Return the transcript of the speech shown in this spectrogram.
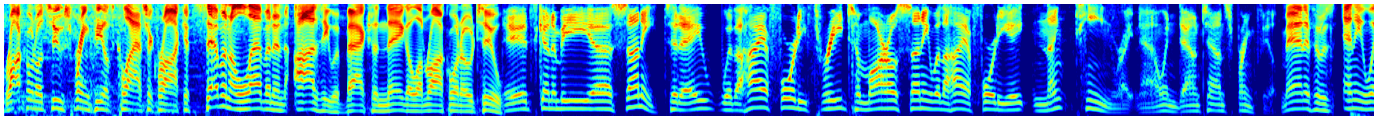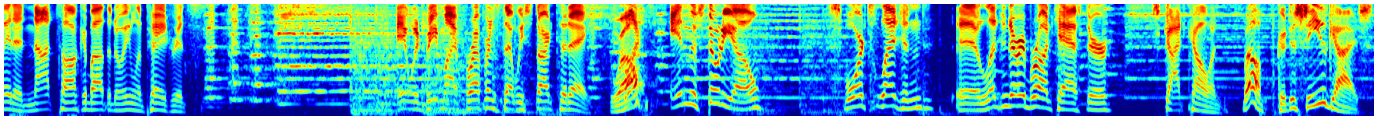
Rock 102 Springfield's Classic Rock. It's 7 Eleven and Ozzy with Bax and Nagle on Rock 102. It's going to be uh, sunny today with a high of 43. Tomorrow, sunny with a high of 48. 19 right now in downtown Springfield. Man, if it was any way to not talk about the New England Patriots, it would be my preference that we start today. Well- But in the studio, sports legend, uh, legendary broadcaster, Scott Cohen. Well, good to see you guys.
